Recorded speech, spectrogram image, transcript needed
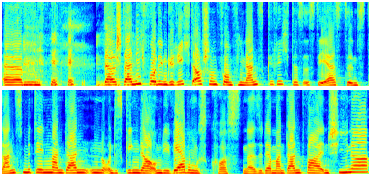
Ähm, da stand ich vor dem Gericht auch schon vom Finanzgericht. Das ist die erste Instanz mit den Mandanten und es ging da um die Werbungskosten. Also der Mandant war in China,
